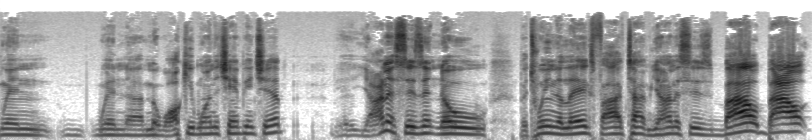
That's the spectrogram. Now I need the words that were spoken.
when when uh, Milwaukee won the championship, Giannis isn't no between the legs five time. Giannis is bow bow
